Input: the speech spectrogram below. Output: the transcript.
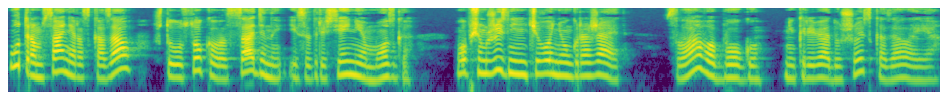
Утром Саня рассказал, что у Сокола ссадины и сотрясение мозга. В общем, жизни ничего не угрожает. Слава богу, не кривя душой, сказала я.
